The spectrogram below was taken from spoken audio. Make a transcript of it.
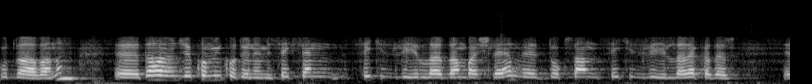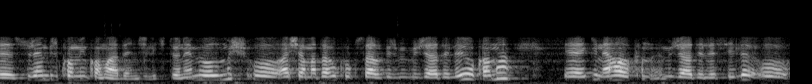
bu davanın. Ee, daha önce Komünko dönemi 88'li yıllardan başlayan ve 98'li yıllara kadar e, süren bir Komünko madencilik dönemi olmuş. O aşamada hukuksal bir mücadele yok ama e, yine halkın mücadelesiyle o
